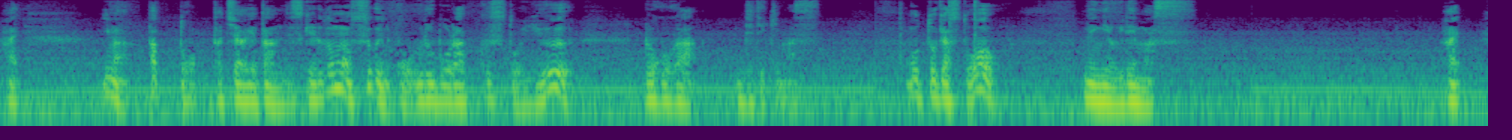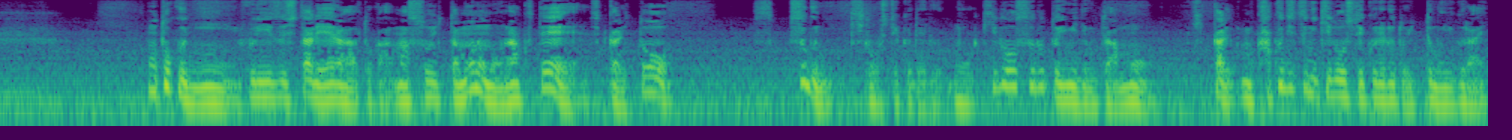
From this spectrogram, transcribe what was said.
はい。今、パッと立ち上げたんですけれども、すぐにこう、ウルボラックスというロゴが出てきます。オッドキャストを電源を入れます。はいもう特にフリーズしたりエラーとか、まあそういったものもなくて、しっかりとすぐに起動してくれる。もう起動するという意味で見たらもうしっかり、もう確実に起動してくれると言ってもいいぐらい、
